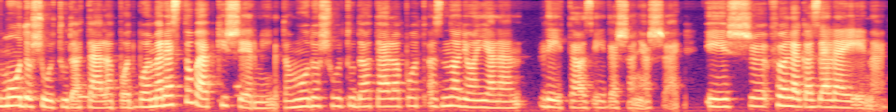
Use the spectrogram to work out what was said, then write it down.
módosult tudatállapotból, mert ez tovább kísér minket. A módosult tudatállapot az nagyon jelen léte az édesanyaság, és főleg az elejének.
